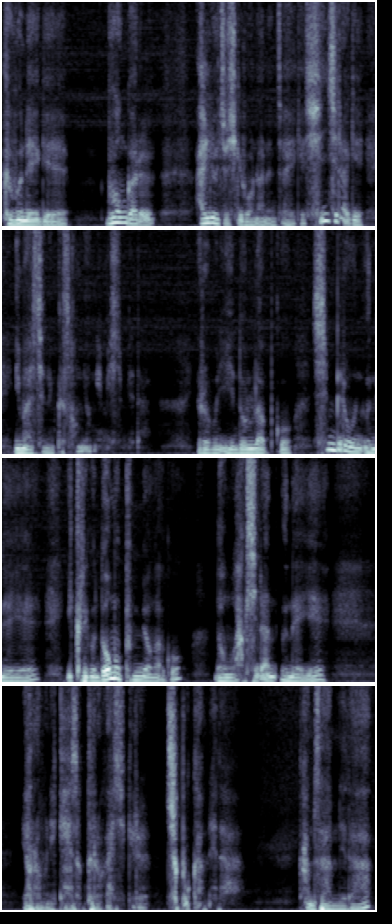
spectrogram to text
그분에게 무언가를 알려주시기를 원하는 자에게 신실하게 임하시는 그 성령님이십니다. 여러분 이 놀랍고 신비로운 은혜에 이 그리고 너무 분명하고 너무 확실한 은혜에 여러분이 계속 들어가시기를 축복합니다. 감사합니다.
